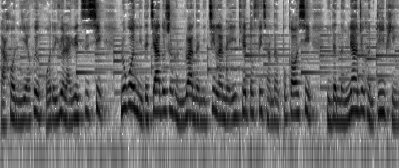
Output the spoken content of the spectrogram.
然后你也会活得越来越自信。如果你的家都是很乱的，你进来每一天都非常的不高兴，你的能量就很低频，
